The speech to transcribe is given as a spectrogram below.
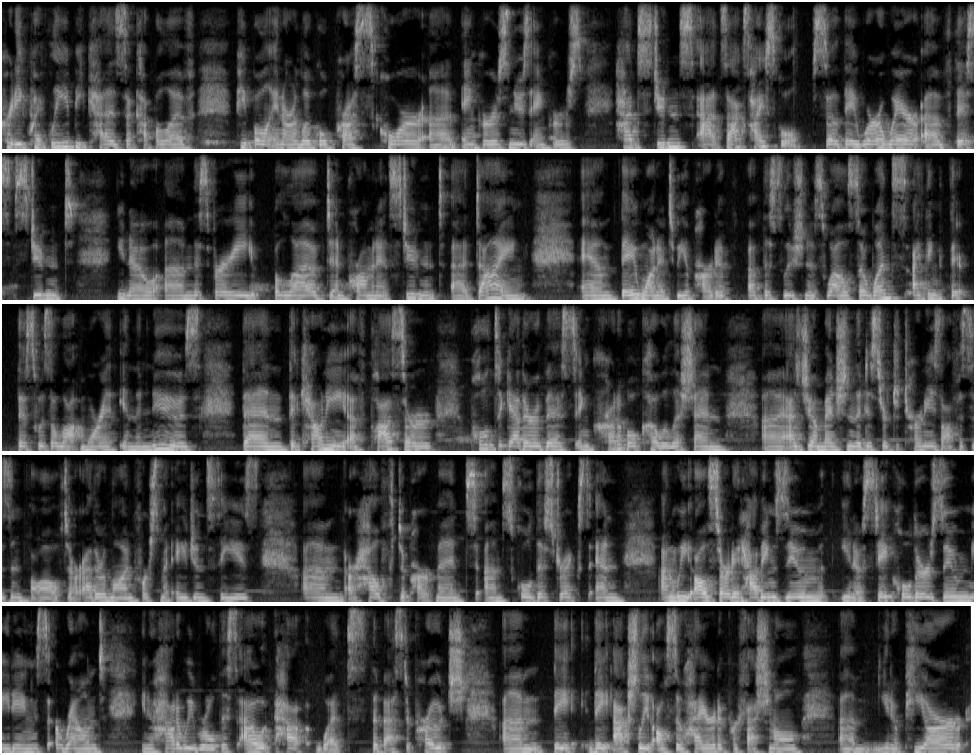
pretty quickly because a couple of people in our local press corps, uh, anchors, news anchors, had students at Zach's high school. So they were aware of this student, you know, um, this very beloved and prominent student uh, dying, and they wanted to be a part of, of the solution as well. So once I think that this was a lot more in the news, then the county of Placer pulled together this incredible coalition. Uh, as Joe mentioned, the district attorney's office is involved, our other law enforcement agencies, um, our health department, um, school districts, and and we all started having Zoom, you know, stakeholder Zoom meetings around, you know, how do we roll this out? How what's the best approach? Um, they they actually also hired a professional, um, you know, PR,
